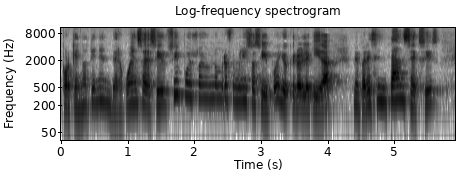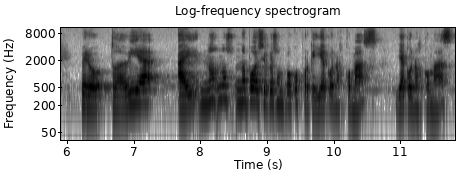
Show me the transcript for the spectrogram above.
porque no tienen vergüenza de decir, sí, pues soy un hombre feminista, sí, pues yo quiero la equidad. Me parecen tan sexys, pero todavía hay, no, no, no puedo decir que son pocos porque ya conozco más, ya conozco más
